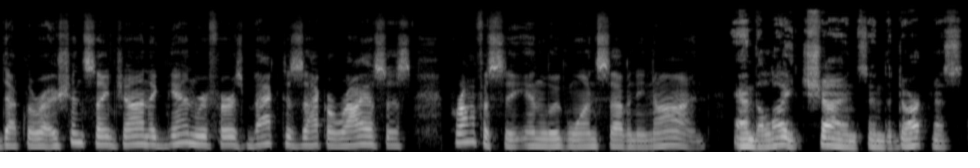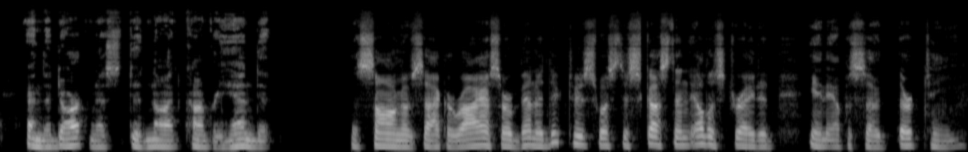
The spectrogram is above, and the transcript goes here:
declaration, St. John again refers back to Zacharias' prophecy in Luke 179. And the light shines in the darkness, and the darkness did not comprehend it. The Song of Zacharias or Benedictus was discussed and illustrated in episode 13.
